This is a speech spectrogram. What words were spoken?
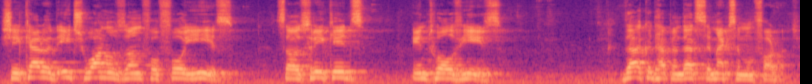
She carried each one of them for four years. So, three kids in 12 years. That could happen, that's the maximum for it.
